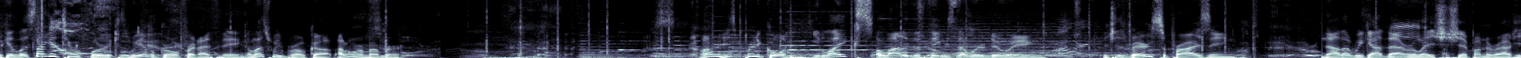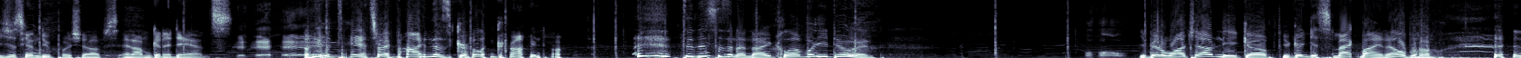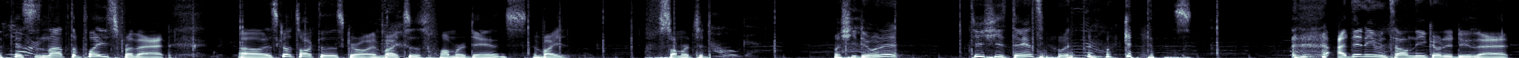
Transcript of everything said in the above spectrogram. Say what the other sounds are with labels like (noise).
Okay, let's not get too flirty because we have a girlfriend, I think. Unless we broke up. I don't remember. Oh, he's pretty cool. He likes a lot of the things that we're doing, which is very surprising. Now that we got that relationship under wrap, he's just gonna do push-ups, and I'm gonna dance. (laughs) I'm gonna dance right behind this girl and grind on. Dude, this isn't a nightclub. What are you doing? You better watch out, Niko. You're gonna get smacked by an elbow. (laughs) this is not the place for that. Uh, let's go talk to this girl. Invite to summer dance. Invite Summer to. Was she doing it? Dude, she's dancing with him. Look at this. I didn't even tell Niko to do that.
